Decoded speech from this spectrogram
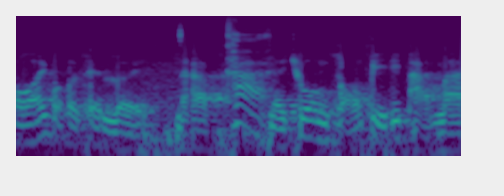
ร้อยกว่าเปอร์เซ็นต์เลยนะครับค่ะในช่วง 2 ปีที่ผ่านมา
